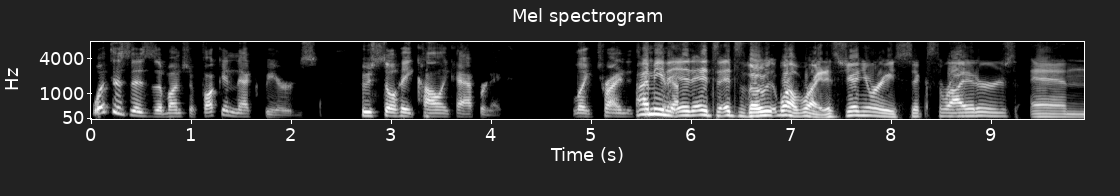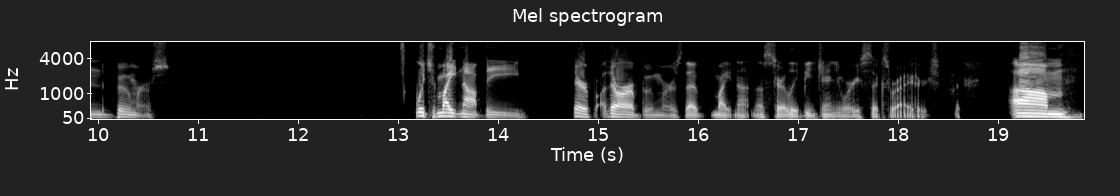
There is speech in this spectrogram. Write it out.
what this is is a bunch of fucking neckbeards who still hate colin kaepernick like trying to I mean it it, it's it's those well, right. It's January 6th rioters and boomers. Which might not be there there are boomers that might not necessarily be January 6th rioters. Um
